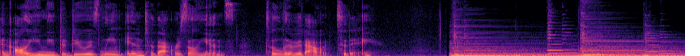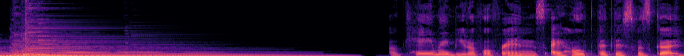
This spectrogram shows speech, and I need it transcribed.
And all you need to do is lean into that resilience to live it out today. Okay, my beautiful friends, I hope that this was good.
